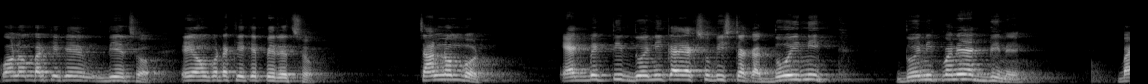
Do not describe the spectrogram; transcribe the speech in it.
ক নম্বর কে কে দিয়েছ? এই অঙ্কটা কে কে পেরেছ? চার নম্বর, এক ব্যক্তির দৈনিক আয় একশো বিশ টাকা। দৈনিক দৈনিক মানে একদিনে, বা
